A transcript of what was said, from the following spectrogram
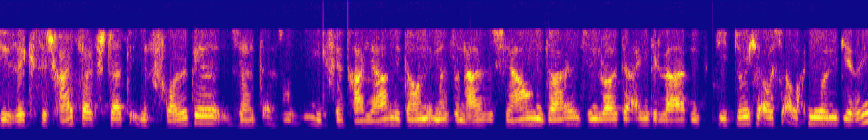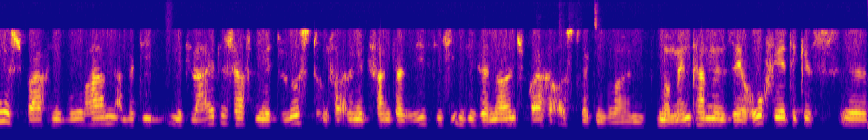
die sechste Schreibwerkstatt in Folge seit also ungefähr drei Jahren. Die dauern immer so ein halbes Jahr und da sind Leute eingeladen, die durchaus auch nur ein geringes Sprachniveau haben, aber die mit Leidenschaft, mit Lust und vor allem mit Fantasie sich in dieser neuen Sprache ausdrücken wollen. Im Moment haben wir ein sehr hochwertiges äh,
